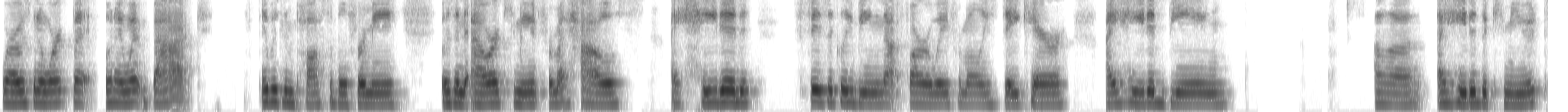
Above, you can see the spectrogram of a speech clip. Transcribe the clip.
where I was going to work. But when I went back, it was impossible for me. It was an hour commute from my house. I hated physically being that far away from Ollie's daycare. I hated being uh, I hated the commute.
